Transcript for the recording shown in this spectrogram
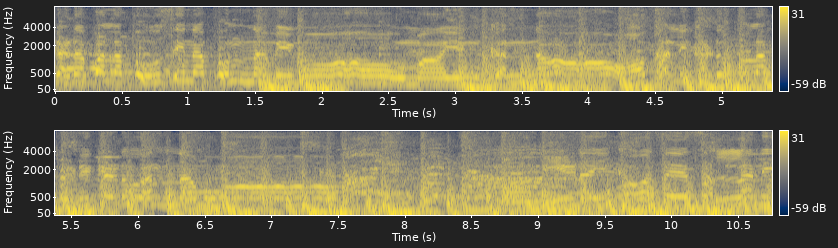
గడపల పూసిన పున్నమివో మా ఎంకన్నో ఆకలి కడుపుల పిడికెడు అన్నము. మా నీడై కాసే చల్లని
